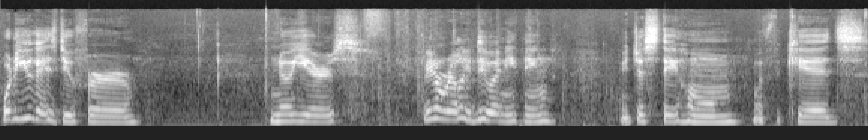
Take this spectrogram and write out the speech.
What do you guys do for New Year's? We don't really do anything. We just stay home with the kids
